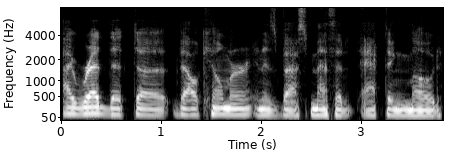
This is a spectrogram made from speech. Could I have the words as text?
I read that uh, Val Kilmer, in his best method acting mode,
